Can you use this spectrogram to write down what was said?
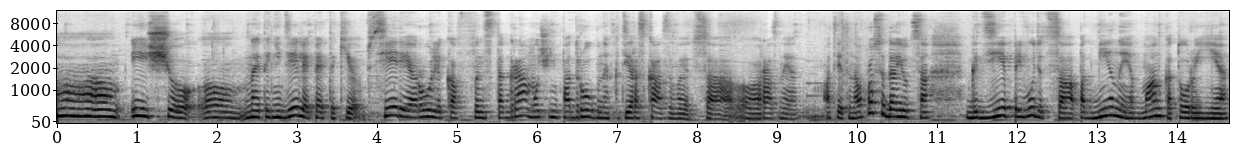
А, и еще э, на этой неделе, опять-таки, серия роликов в Инстаграм очень подробных, где рассказываются э, разные ответы на вопросы даются, где приводятся подмены обман, которые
